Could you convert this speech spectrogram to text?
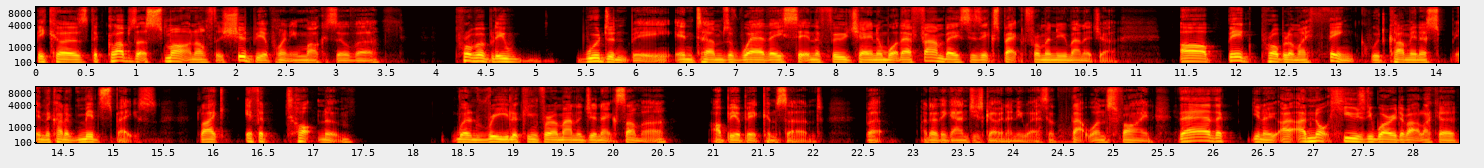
because the clubs that are smart enough that should be appointing Marco Silva probably wouldn't be in terms of where they sit in the food chain and what their fan bases expect from a new manager. Our big problem, I think, would come in a in the kind of mid space. Like if a Tottenham were re-looking for a manager next summer, I'll be a bit concerned. But I don't think Ange's going anywhere, so that one's fine. They're the you know I, I'm not hugely worried about like a,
